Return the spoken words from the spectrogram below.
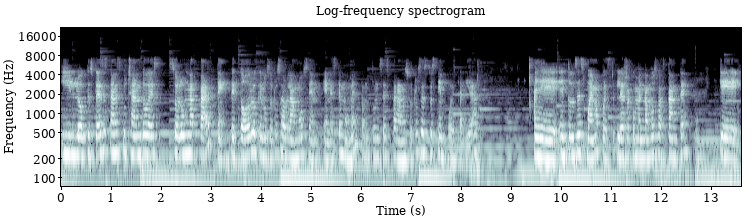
y lo que ustedes están escuchando es solo una parte de todo lo que nosotros hablamos en, este momento. Entonces, para nosotros esto es tiempo de calidad. Eh, entonces, bueno, pues les recomendamos bastante que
